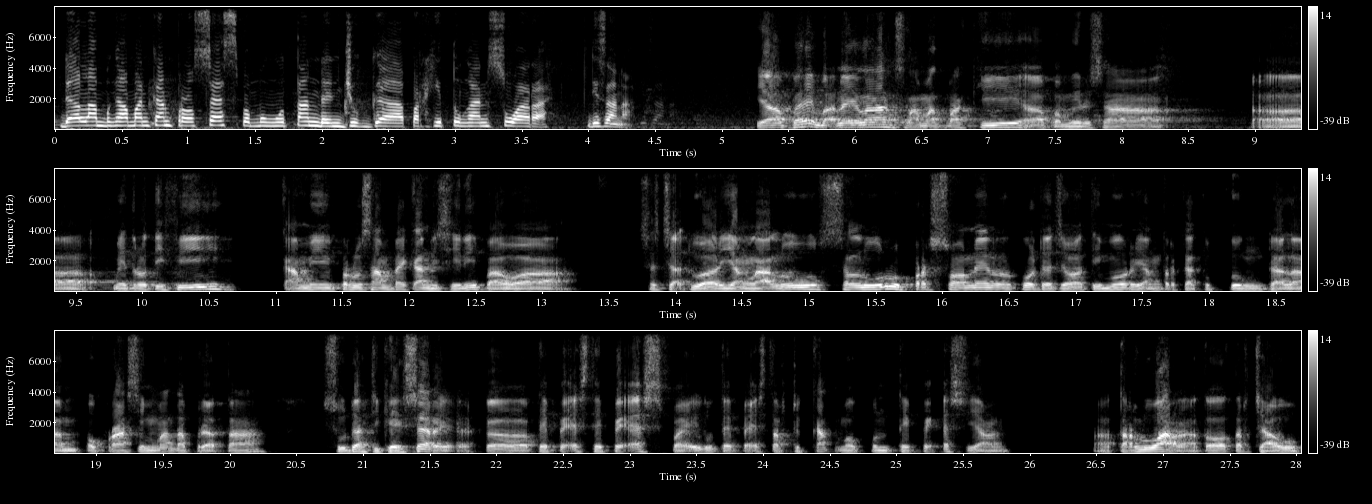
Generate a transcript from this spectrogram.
dalam mengamankan proses pemungutan dan juga perhitungan suara di sana? Ya baik Mbak Naila, selamat pagi uh, pemirsa uh, Metro TV. Kami perlu sampaikan di sini bahwa sejak dua hari yang lalu seluruh personel Polda Jawa Timur yang tergabung dalam operasi Mantap Brata sudah digeser ya ke TPS-TPS baik itu TPS terdekat maupun TPS yang uh, terluar atau terjauh.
